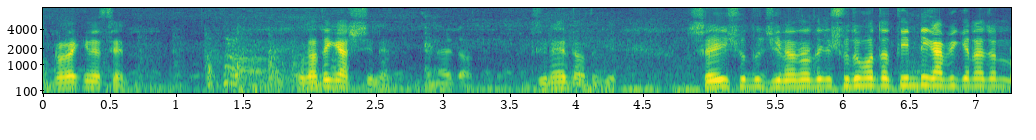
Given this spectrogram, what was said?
আপনারা কিনেছেন কোথা থেকে আসছিলেন? ঝিনাইদহ ঝিনাইদহ থেকে। সেই শুধু ঝিনাইদহ থেকে শুধুমাত্র তিনটি গাভি কেনার জন্য?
